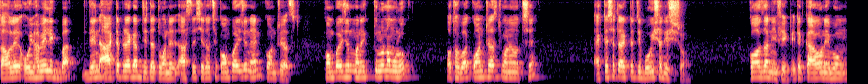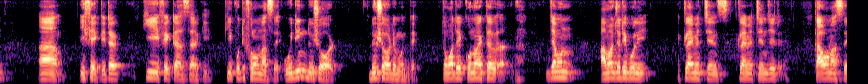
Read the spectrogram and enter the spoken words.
তাহলে ওইভাবেই লিখবা। দেন আরেকটা প্যারাগ্রাফ যেটা তোমাদের আছে, সেটা হচ্ছে কম্পারিজন অ্যান্ড কন্ট্রাস্ট কম্পারিজন মানে তুলনামূলক অথবা কন্ট্রাস্ট মানে হচ্ছে একটার সাথে একটা যে বৈসাদৃশ্য। কজ অ্যান্ড ইফেক্ট এটা কারণ এবং ইফেক্ট এটার কী ইফেক্ট আছে আর কি? কী প্রতিফলন আছে? উইদিন দুশো ওয়ার্ড দুশো ওয়ার্ডের মধ্যে। তোমাদের কোনো একটা, যেমন আমরা যদি বলি ক্লাইমেট চেঞ্জ ক্লাইমেট চেঞ্জের কারণ আছে,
